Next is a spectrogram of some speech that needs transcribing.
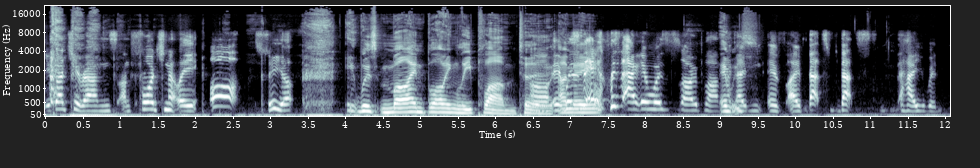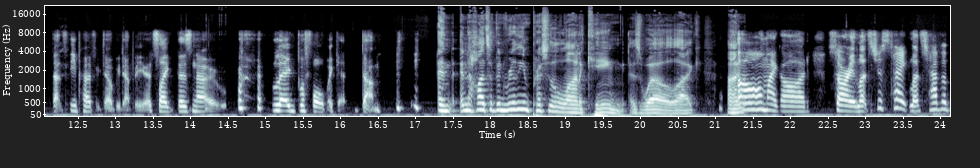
You got your runs. Unfortunately, oh, see ya. It was mind blowingly plum, too. Oh, it I was mean, it was uh, it was so plump. It Like, um, was- I, if I that's that's how you would that's the perfect LBW. It's like there's no leg before wicket done. And and Hides, I've been really impressed with Alana King as well. Like, I'm, Oh my god! Sorry, let's just take let's have a,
